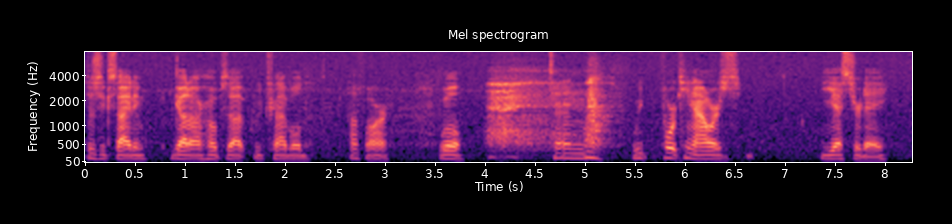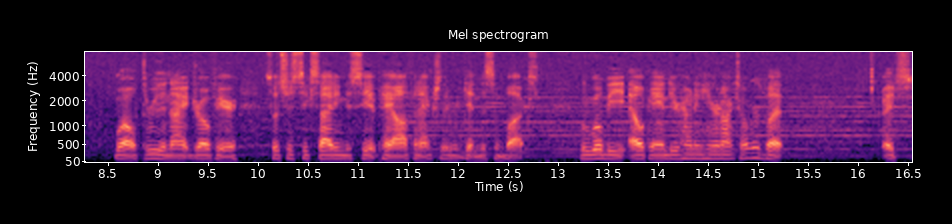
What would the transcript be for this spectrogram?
just exciting. Got our hopes up. We traveled, how far? Well, 10, we 14 hours yesterday. Well, through the night, drove here. So it's just exciting to see it pay off and actually get into some bucks. We will be elk and deer hunting here in October, but it's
